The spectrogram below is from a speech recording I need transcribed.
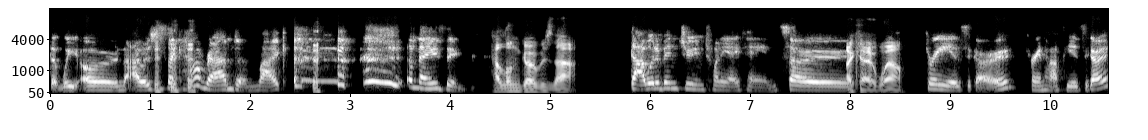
that we own. I was just like, how random, like amazing. How long ago was that? That would have been June 2018. So Okay, wow. Three years ago, three and a half years ago.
